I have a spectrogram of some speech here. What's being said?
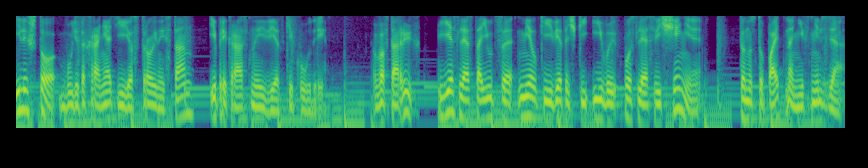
или что будет охранять ее стройный стан и прекрасные ветки кудри? Во-вторых, если остаются мелкие веточки ивы после освещения, то наступать на них нельзя,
